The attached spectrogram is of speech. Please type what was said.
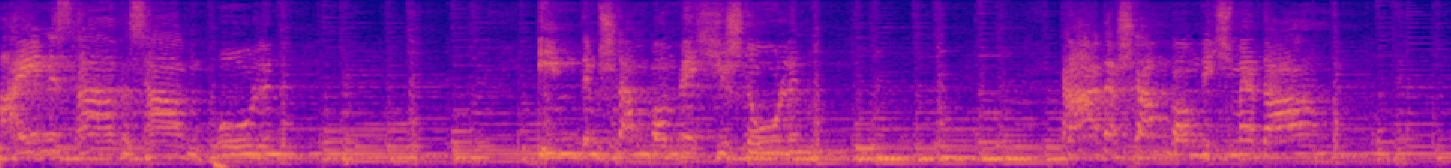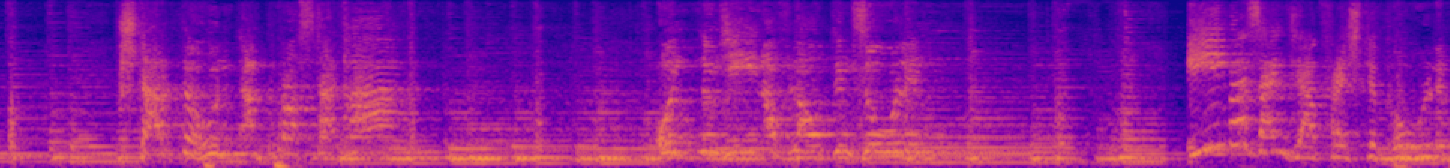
Eines Tages haben Polen Stammbaum weggestohlen. Da der Stammbaum nicht mehr da, starb der Hund am Prostata und nun jen auf lauten Sohlen über sein glaubrechte Polen.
